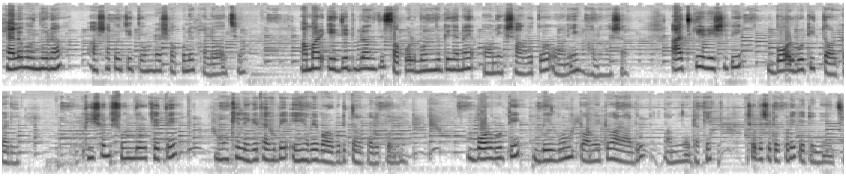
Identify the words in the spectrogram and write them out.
হ্যালো বন্ধুরা, আশা করছি তোমরা সকলে ভালো আছো। আমার এজেড ব্লগসে সকল বন্ধুকে জানাই অনেক স্বাগত অনেক ভালোবাসা। আজকের রেসিপি বরবটির তরকারি। ভীষণ সুন্দর খেতে, মুখে লেগে থাকবে, এইভাবে বরবটির তরকারি করলে। বরবটি, বেগুন, টমেটো আর আলু আমি ওটাকে ছোট ছোট করে কেটে নিয়েছি।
